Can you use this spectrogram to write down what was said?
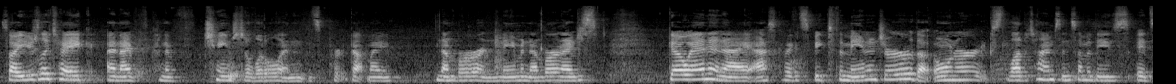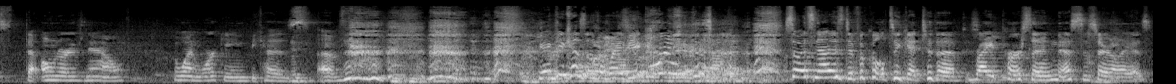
So I usually take and I've kind of changed a little and it's got my number and name and number and I just go in and I ask if I could speak to the manager, the owner. 'cause A lot of times in some of these, it's the owner is now the one working because of Yeah, because of the way the economy is. so it's not as difficult to get to the right person necessarily as.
